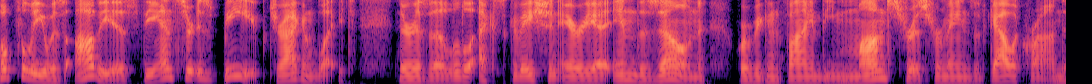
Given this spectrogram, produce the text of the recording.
Hopefully it was obvious, the answer is B, Dragonblight. There is a little excavation area in the zone where we can find the monstrous remains of Galakrond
